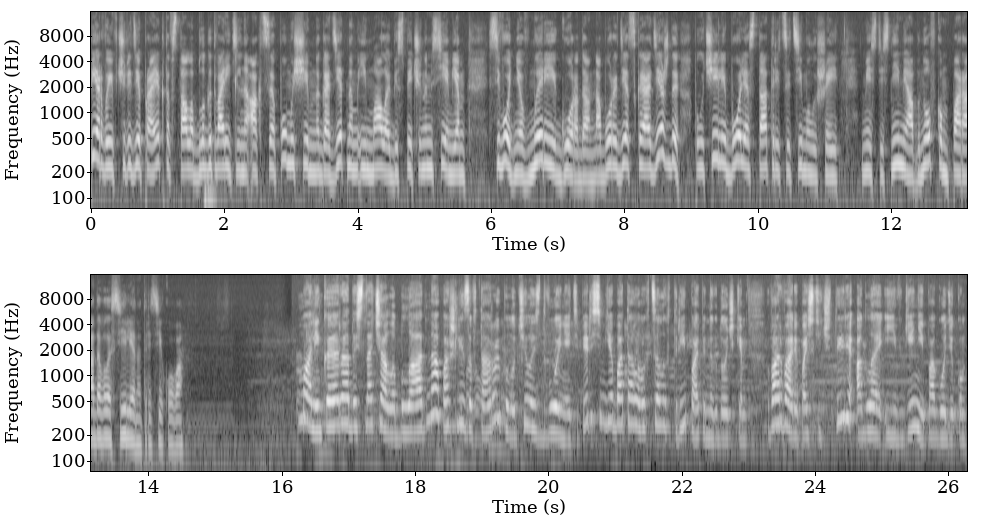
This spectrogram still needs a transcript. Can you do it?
Первой в череде проектов стала благотворительная акция помощи многодетным и малообеспеченным семьям. Сегодня в мэрии города наборы детской одежды получили более 130 малышей. Вместе с ними обновкам порадовалась Елена Третьякова. Маленькая радость сначала была одна, пошли за второй, получилось двойня. Теперь в семье Баталовых целых три папиных дочки. Варваре почти четыре, Аглая и Евгений по годику.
